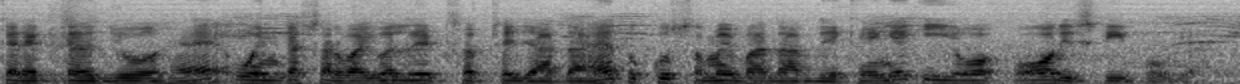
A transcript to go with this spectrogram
करेक्टर जो है, वो इनका सर्वाइवल रेट सबसे ज़्यादा है तो कुछ समय बाद आप देखेंगे कि ये और स्टीप हो गया।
